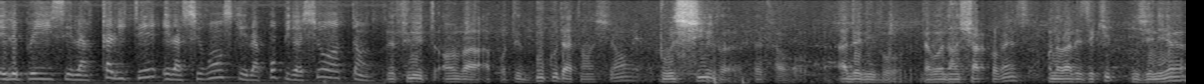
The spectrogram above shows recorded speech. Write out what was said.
et le pays, c'est la qualité et l'assurance que la population attend. Le PNUD, on va apporter beaucoup d'attention pour suivre les travaux à deux niveaux. D'abord, dans chaque province, on aura des équipes ingénieurs.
